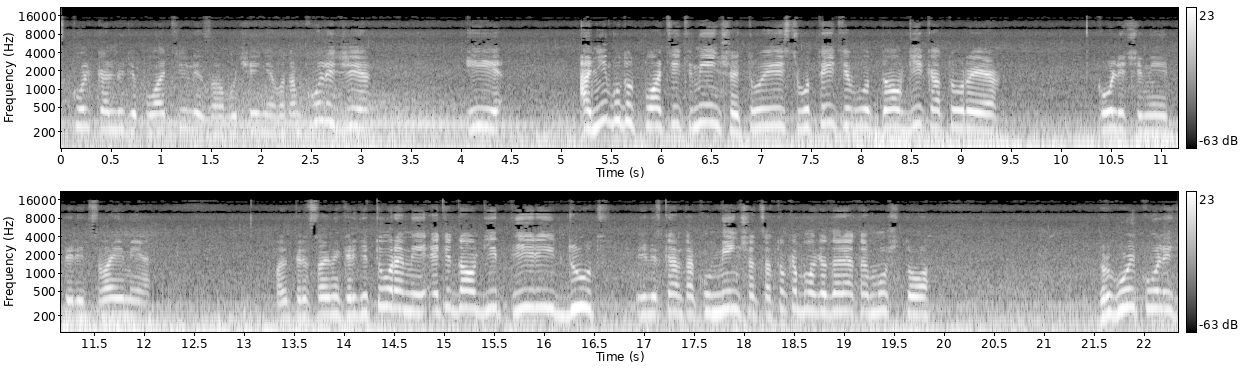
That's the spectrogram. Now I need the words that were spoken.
сколько люди платили за обучение в этом колледже, и они будут платить меньше. То есть вот эти вот долги, которые колледж имеет перед своими перед своими кредиторами, эти долги перейдут или, скажем так, уменьшатся только благодаря тому, что другой колледж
